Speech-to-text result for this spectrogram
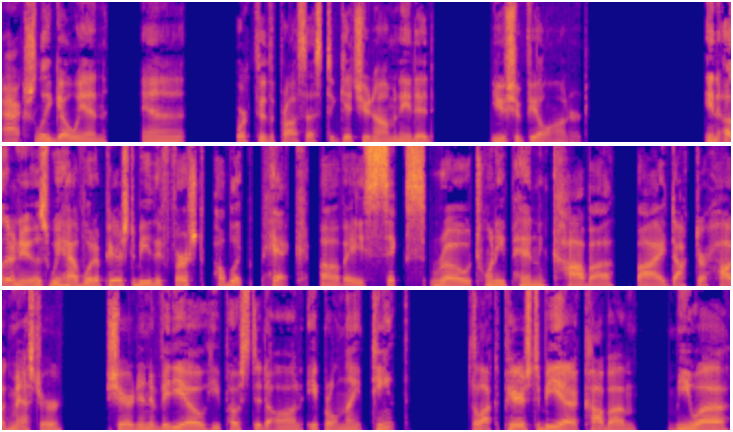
actually go in and work through the process to get you nominated, you should feel honored. In other news, we have what appears to be the first public pick of a six row 20 pin Kaba by Dr. Hogmaster, shared in a video he posted on April 19th. The lock appears to be a Kaba Miwa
